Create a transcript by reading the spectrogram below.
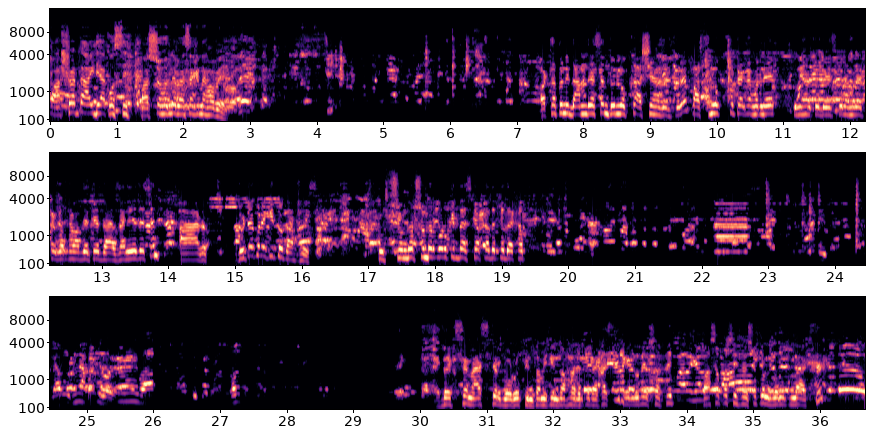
পাঁচশো একটা আইডিয়া করছি। পাঁচশো হলে বেচা কিনে হবে? অর্থাৎ উনি দাম দিয়েছেন দুই লক্ষ আশি হাজার করে। পাঁচ লক্ষ টাকা হলে উনি হয়তো বেচবেন আমরা একটা কথা আমাদেরকে জানিয়ে দিয়েছেন। আর দুইটা করে কিন্তু দাম হয়েছে। খুব সুন্দর সুন্দর গরু কিন্তু আজকে আপনাদেরকে দেখাবো। দেখছেন, আজকের গরু কিন্তু আমি কিন্তু আপনাদেরকে দেখাচ্ছি বেলুনের সাথে। পাশাপাশি যে সকল গরুগুলো আছে,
